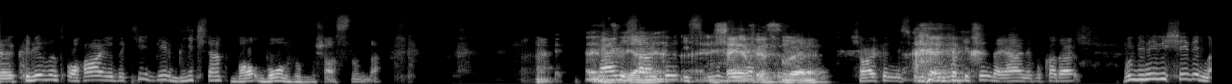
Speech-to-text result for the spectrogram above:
e, Cleveland, Ohio'daki bir Beachland ballroom'muş aslında. Yani, şarkının ismini şey yapıyorsun böyle. Şarkının ismini bulmak için de yani bu kadar bu bir nevi şey değil mi?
